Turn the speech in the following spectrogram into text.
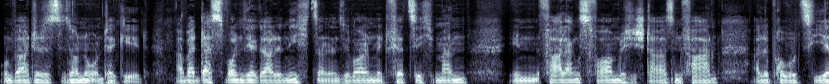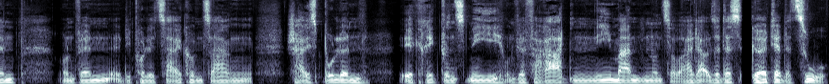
und warte, dass die Sonne untergeht. Aber das wollen sie ja gerade nicht, sondern sie wollen mit 40 Mann in Phalanxform durch die Straßen fahren, alle provozieren. Und wenn die Polizei kommt, sagen, scheiß Bullen, ihr kriegt uns nie und wir verraten niemanden und so weiter. Also das gehört ja dazu,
